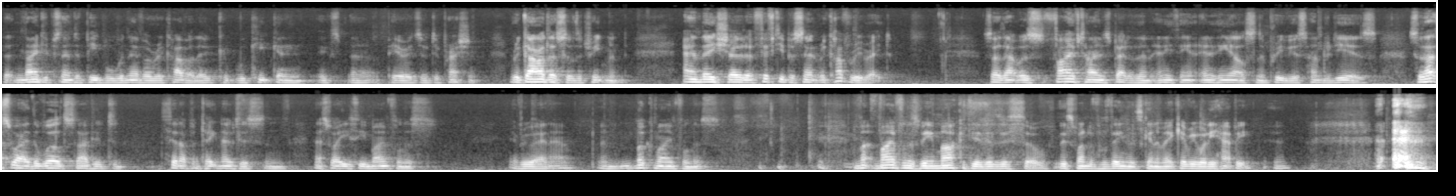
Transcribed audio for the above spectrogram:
that 90% of people would never recover. They would keep getting uh, periods of depression, regardless of the treatment. And they showed a 50% recovery rate. So that was five times better than anything, anything else in the previous hundred years. So that's why the world started to sit up and take notice, and that's why you see mindfulness everywhere now, and muk mindfulness. Mindfulness being marketed as this sort of, this wonderful thing that's going to make everybody happy. Yeah.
